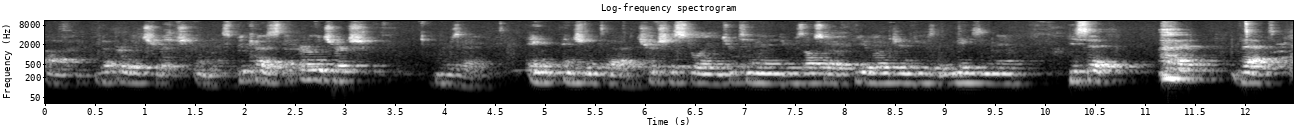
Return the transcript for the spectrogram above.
uh, the early church in this because the early church, there's a an ancient uh, church historian, Tertullian, who was also a theologian. He was an amazing man. He said that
